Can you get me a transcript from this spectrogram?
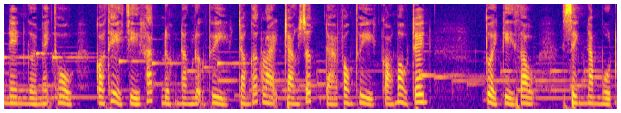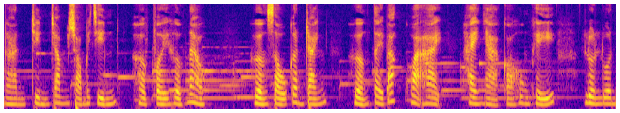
nên người mệnh thổ có thể chế khắc được năng lượng thủy trong các loại trang sức đá phong thủy có màu trên. Tuổi kỷ dậu, sinh năm 1969, hợp với hướng nào? Hướng xấu cần tránh, hướng Tây Bắc họa hại hay nhà có hung khí, luôn luôn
